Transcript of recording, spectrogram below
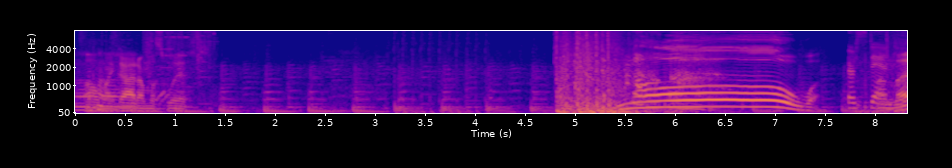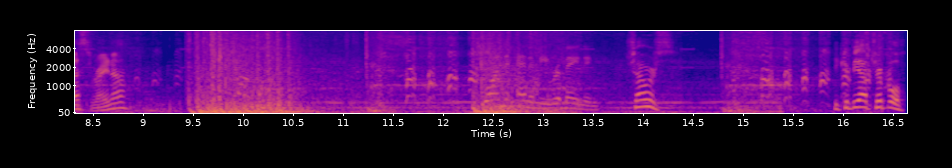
Oh my god, almost whiffed. No! Player standing. Unless Reyna? One enemy remaining. Showers. He could be out triple.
